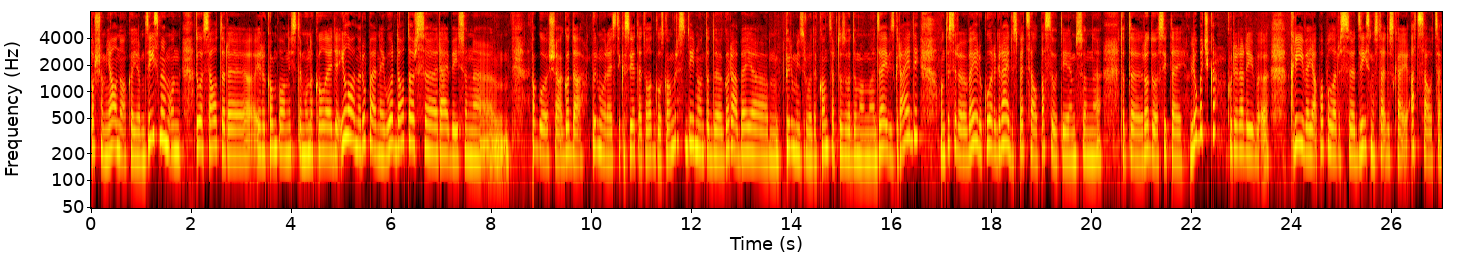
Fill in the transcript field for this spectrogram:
pašām jaunākajām dzīsmēm, un tos autore ir komponiste mana kolēģe Ilona Rupēnei, vārdu autors Raibijs, un pagojušā gadā pirmoreiz tika svietēta Latgulas kongresa dīna, un tad Gorā bija pirmizroda koncertu uzvedumam Dzēvis Graidi, un tas ir veiru kora graidu speciāli pasūtījums, un tad rodos itei Ļubička, kur ir arī Krīvejā populāras dzīsmes tādas kā atsauce.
